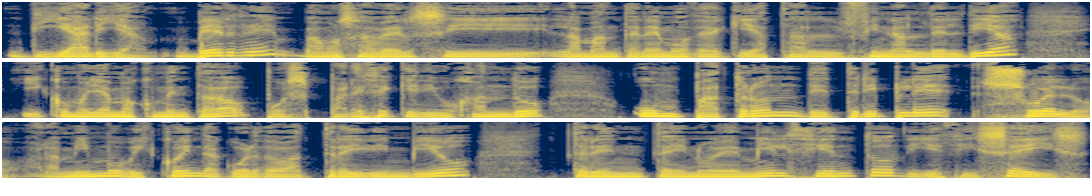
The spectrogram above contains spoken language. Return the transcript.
diaria verde. Vamos a ver si la mantenemos de aquí hasta el final del día. Y como ya hemos comentado, pues parece que dibujando un patrón de triple suelo. Ahora mismo Bitcoin, de acuerdo a TradingView, 39.116.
